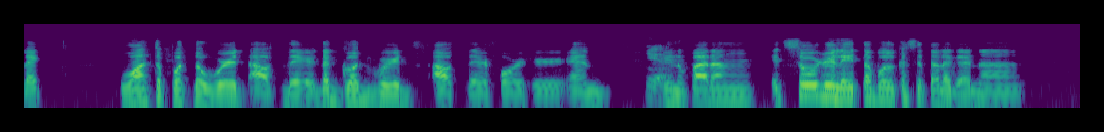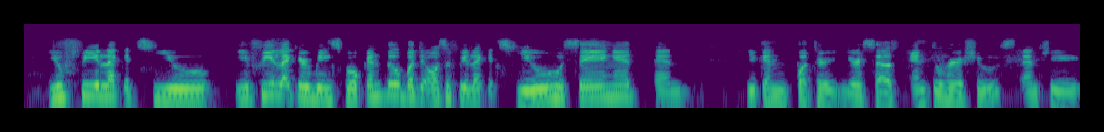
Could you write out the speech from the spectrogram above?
like want to put the word out there the good word out there for her and Yeah. you know parang it's so relatable kasi talaga na you feel like it's you you feel like you're being spoken to but you also feel like it's you who's saying it and you can put her yourself into her shoes and she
